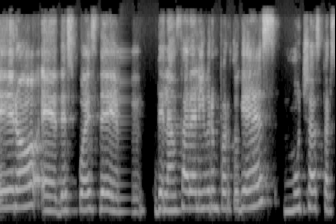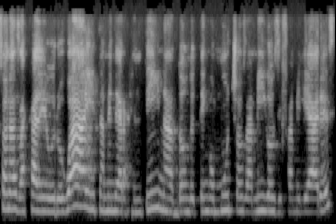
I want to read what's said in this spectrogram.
pero eh, después de, de, lanzar el libro en portugués, muchas personas acá de Uruguay y también de Argentina, donde tengo muchos amigos y familiares,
